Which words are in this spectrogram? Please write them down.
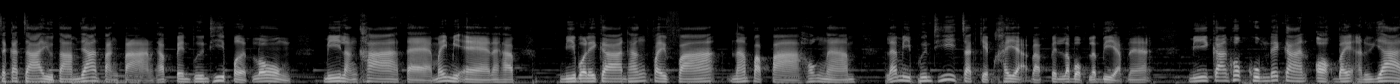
จะกระจายอยู่ตามย่านต่างๆครับเป็นพื้นที่เปิดโล่ง มีหลังคาแต่ไม่มีแอร์นะครับ มีบริการทั้งไฟฟ้า น้ำประปา ห้องน้ำ และมีพื้นที่จัดเก็บขยะแบบเป็นระบบระเบียบนะฮะ มีการควบคุมด้วยการออกใบอนุญาต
